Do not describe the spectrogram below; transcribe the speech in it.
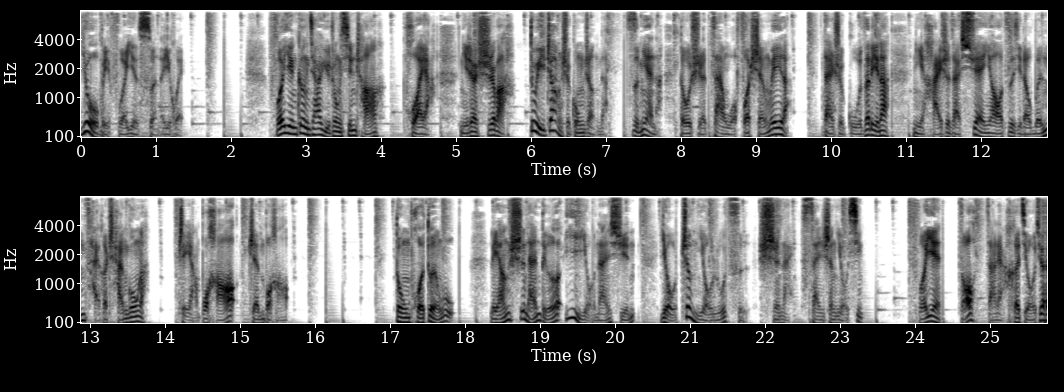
又被佛印损了一回。佛印更加语重心长：“坡呀，你这诗吧，对仗是工整的，字面呢都是赞我佛神威的，但是骨子里呢，你还是在炫耀自己的文采和禅功啊，这样不好，真不好。”东坡顿悟：良师难得，益友难寻，有正友如此，实乃三生有幸。佛印，走，咱俩喝酒去。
